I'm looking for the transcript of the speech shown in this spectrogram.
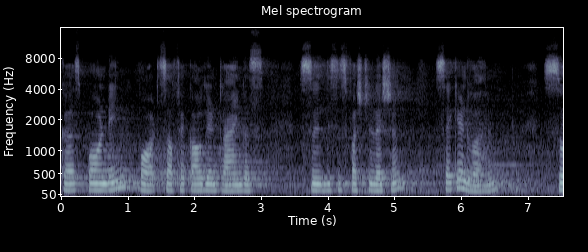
corresponding parts of a congruent triangles. So this is first relation. Second one. So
